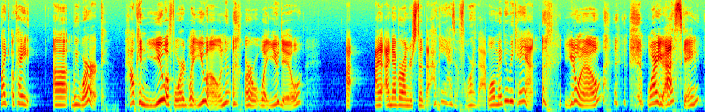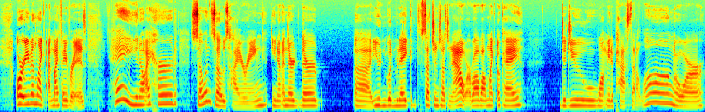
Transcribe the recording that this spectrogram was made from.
Like, okay, uh, we work. How can you afford what you own or what you do? I, I never understood that. How can you guys afford that? Well, maybe we can't. you don't know. Why are you asking? Or even like my favorite is, hey, you know, I heard so and so's hiring, you know, and they're they're uh you would make such and such an hour, blah blah. I'm like, okay. Did you want me to pass that along or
